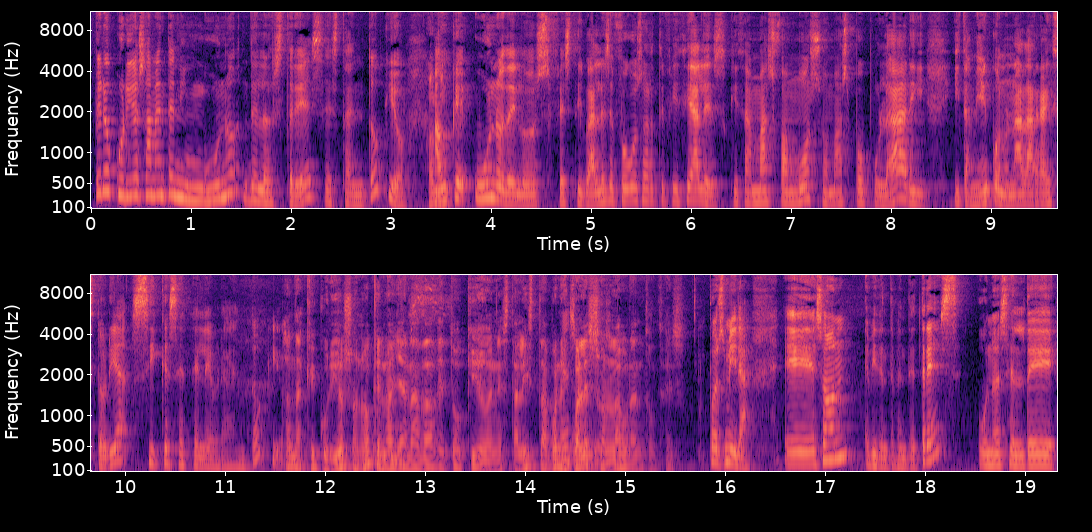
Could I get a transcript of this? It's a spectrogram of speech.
Pero curiosamente ninguno de los tres está en Tokio, aunque uno de los festivales de fuegos artificiales quizá más famoso, más popular y, y también con una larga historia sí que se celebra en Tokio. Anda, qué curioso, ¿no? Que no haya nada de Tokio en esta lista. Bueno, ¿y Es cuáles curioso. son, Laura, entonces? Pues mira, eh, son evidentemente tres. Uno es el de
